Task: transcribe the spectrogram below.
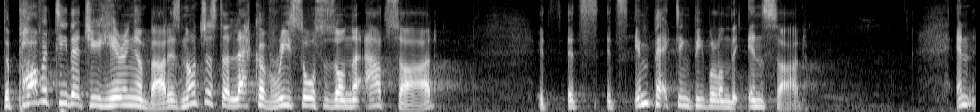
the poverty that you're hearing about is not just a lack of resources on the outside, it, it's, it's impacting people on the inside. And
